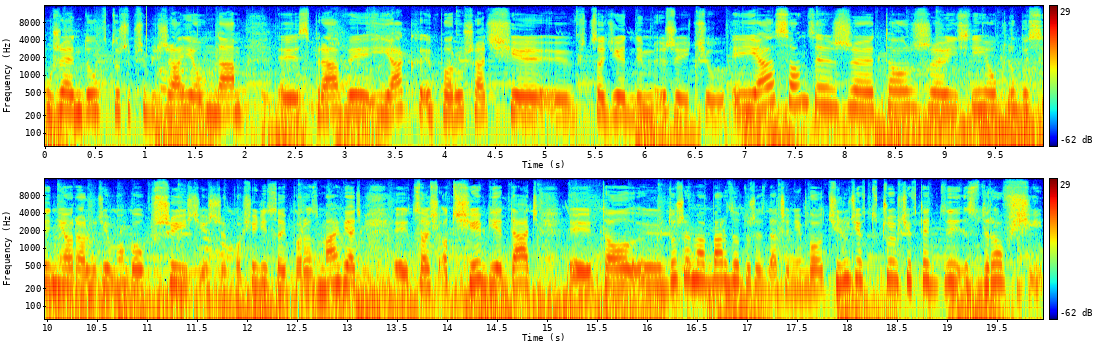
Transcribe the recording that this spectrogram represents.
urzędów, którzy przybliżają nam y, sprawy, jak poruszać się y, w codziennym życiu. Ja sądzę, że to, że istnieją kluby seniora, ludzie mogą przyjść, jeszcze posiedzieć sobie, porozmawiać, y, coś od siebie dać, y, to y, duże ma bardzo duże znaczenie, bo ci ludzie czują się wtedy zdrowsi,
